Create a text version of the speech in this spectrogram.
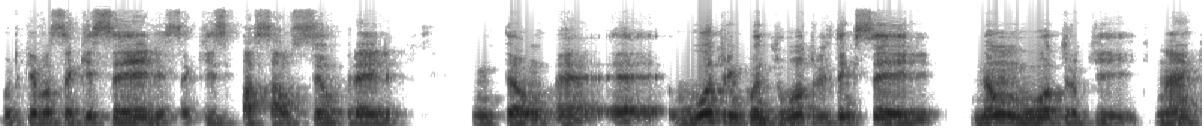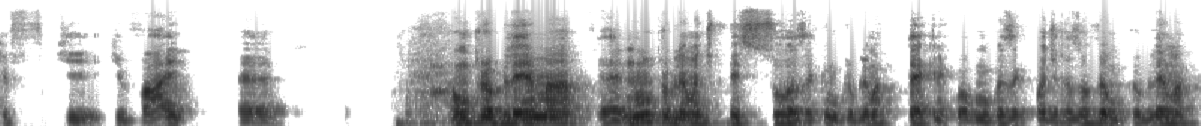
porque você quis ser ele, você quis passar o seu para ele. Então, é, é, o outro enquanto outro, ele tem que ser ele, não o outro que, né, que, que, que vai é, é um problema, é, não um problema de pessoas aqui, um problema técnico, alguma coisa que pode resolver, um problema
